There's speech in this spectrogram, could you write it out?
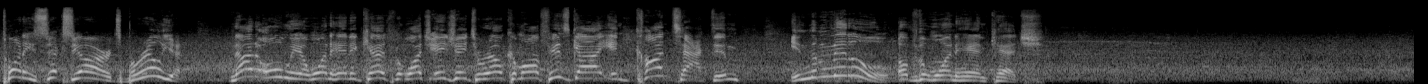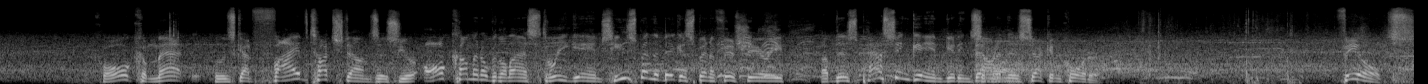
26 yards. Brilliant. Not only a one-handed catch, but watch A.J. Terrell come off his guy and contact him in the middle of the one-hand catch. Cole Kmet, who's got five touchdowns this year, all coming over the last three games. He's been the biggest beneficiary of this passing game getting down in this second quarter. Fields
